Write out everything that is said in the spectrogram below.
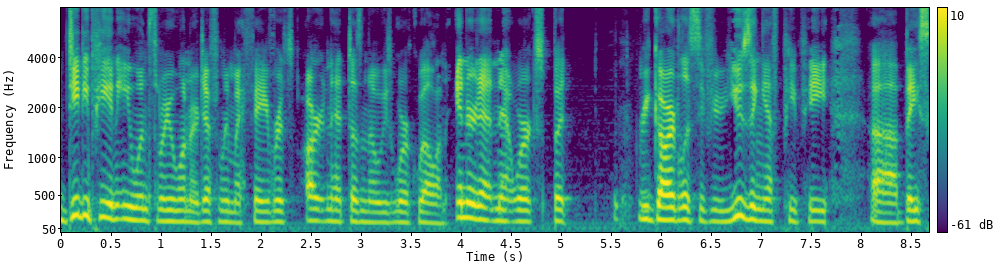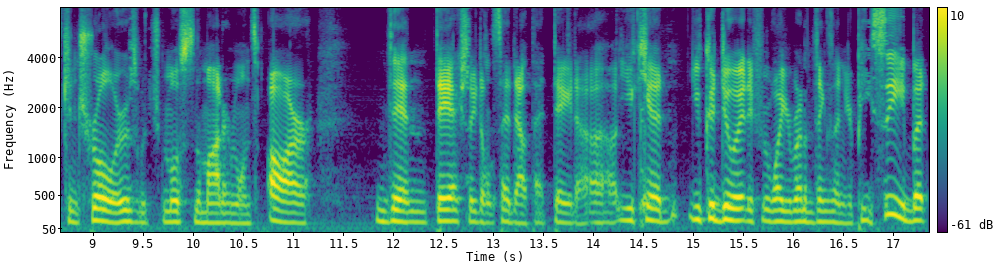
DDP and E131 are definitely my favorites. ArtNet doesn't always work well on internet networks, but regardless if you're using FPP uh, based controllers, which most of the modern ones are, then they actually don't send out that data. Uh, you could you could do it if you're while you're running things on your PC, but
